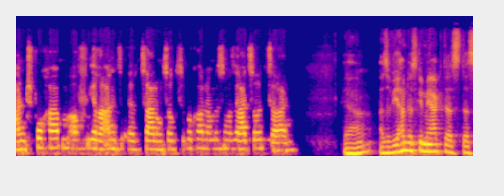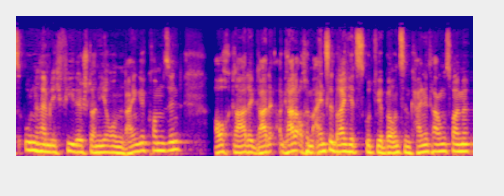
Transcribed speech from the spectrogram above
Anspruch haben, auf ihre Anzahlung zurückzubekommen, dann müssen wir sie halt zurückzahlen. Ja, also wir haben das gemerkt, dass, dass unheimlich viele Stornierungen reingekommen sind. Auch gerade, gerade, gerade auch im Einzelbereich. Jetzt gut, wir bei uns sind keine Tagungsräume,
